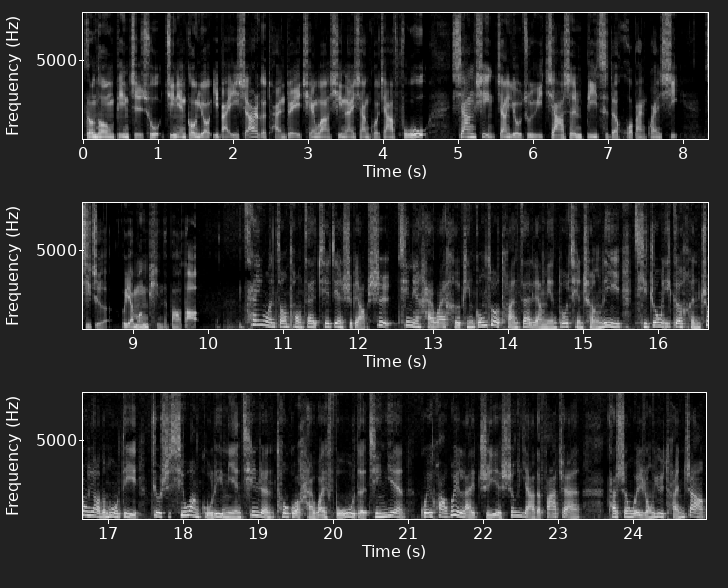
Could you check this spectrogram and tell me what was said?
总统并指出，今年共有一百一十二个团队前往西南向国家服务，相信将有助于加深彼此的伙伴关系。记者欧阳梦平的报道。蔡英文总统在接见时表示，青年海外和平工作团在两年多前成立，其中一个很重要的目的就是希望鼓励年轻人透过海外服务的经验，规划未来职业生涯的发展。他身为荣誉团长，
